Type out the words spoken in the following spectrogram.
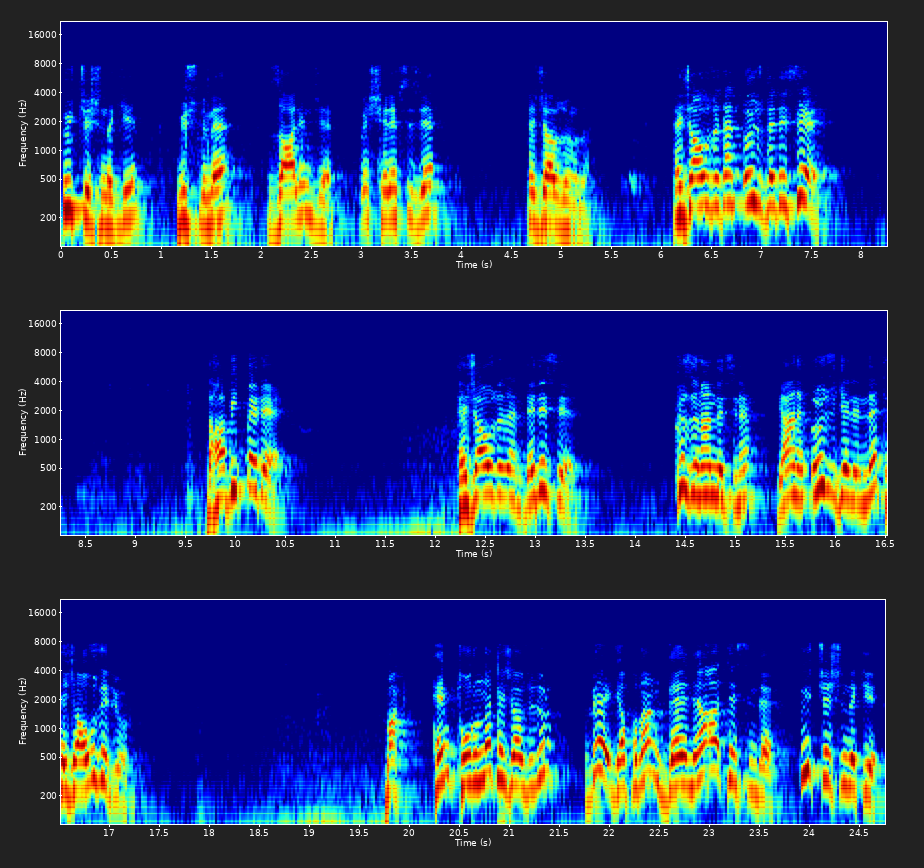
3 yaşındaki Müslüme zalimce ve şerefsizce tecavüz uğradı. Tecavüz eden öz dedesi. Daha bitmedi. Tecavüz eden dedesi kızın annesine yani öz gelinine tecavüz ediyor. Bak hem torununa tecavüz ediyor ve yapılan DNA testinde 3 yaşındaki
